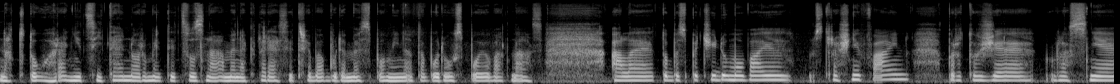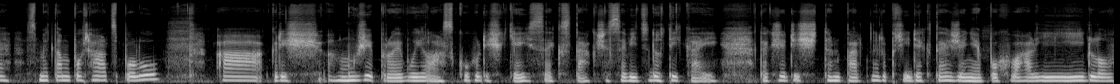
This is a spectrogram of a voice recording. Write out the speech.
nad tou hranicí té normy, ty, co známe, na které si třeba budeme vzpomínat a budou spojovat nás. Ale to bezpečí domova je strašně fajn, protože že vlastně jsme tam pořád spolu a když muži projevují lásku, když chtějí sex, tak, že se víc dotýkají. Takže když ten partner přijde k té ženě, pochválí jídlo,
